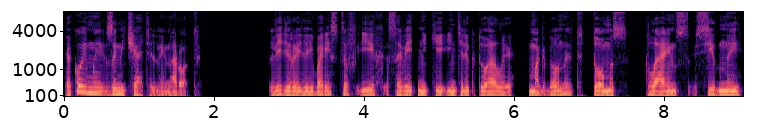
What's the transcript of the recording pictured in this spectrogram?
какой мы замечательный народ. Лидеры лейбористов и их советники-интеллектуалы Макдональд, Томас, Клайнс, Сидней,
